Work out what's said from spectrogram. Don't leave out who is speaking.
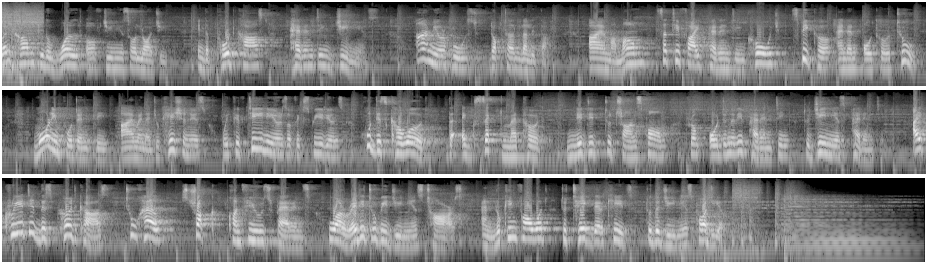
Speaker 1: Welcome to the world of geniusology in the podcast Parenting Genius. I'm your host, Dr. Lalita. I am a mom, certified parenting coach, speaker, and an author too. More importantly, I am an educationist with 15 years of experience who discovered the exact method needed to transform from ordinary parenting to genius parenting. I created this podcast to help struck, confused parents who are ready to be genius stars and looking forward to take their kids to the genius podium.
